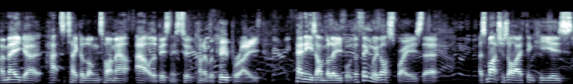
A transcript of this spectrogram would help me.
Omega had to take a long time out out of the business to kind of recuperate. Kenny's unbelievable. The thing with Ospreay is that as much as I think he is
